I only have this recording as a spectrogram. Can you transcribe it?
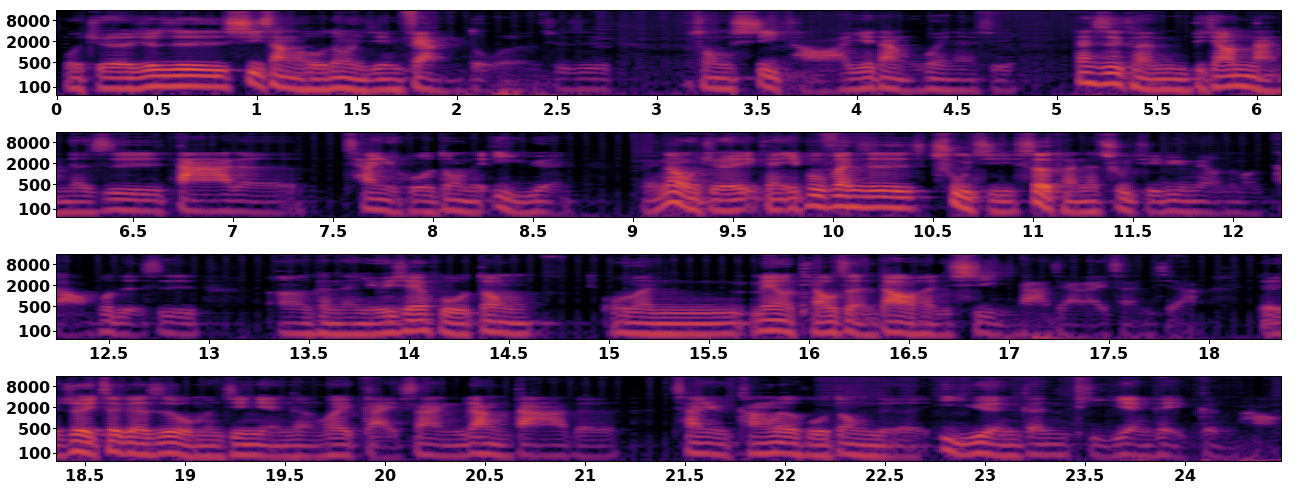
我觉得就是戏上的活动已经非常多了，就是从戏考啊、耶诞舞会那些，但是可能比较难的是大家的参与活动的意愿。对，那我觉得可能一部分是触及社团的触及率没有那么高，或者是呃，可能有一些活动我们没有调整到很吸引大家来参加。对，所以这个是我们今年可能会改善，让大家的参与康乐活动的意愿跟体验可以更好。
